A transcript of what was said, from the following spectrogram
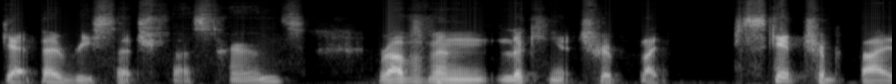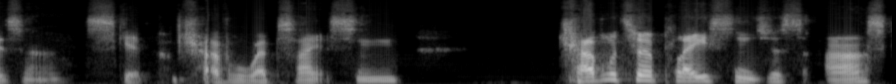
get their research firsthand rather than looking at trip like skip TripAdvisor, skip travel websites and travel to a place and just ask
